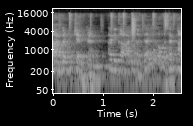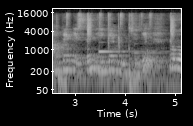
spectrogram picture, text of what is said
వారితో చెప్పాను. అది కాదు కదా నువ్వు ఒకసారి కంప్లైంట్ ఇస్తే నీకేం వచ్చింది నువ్వు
